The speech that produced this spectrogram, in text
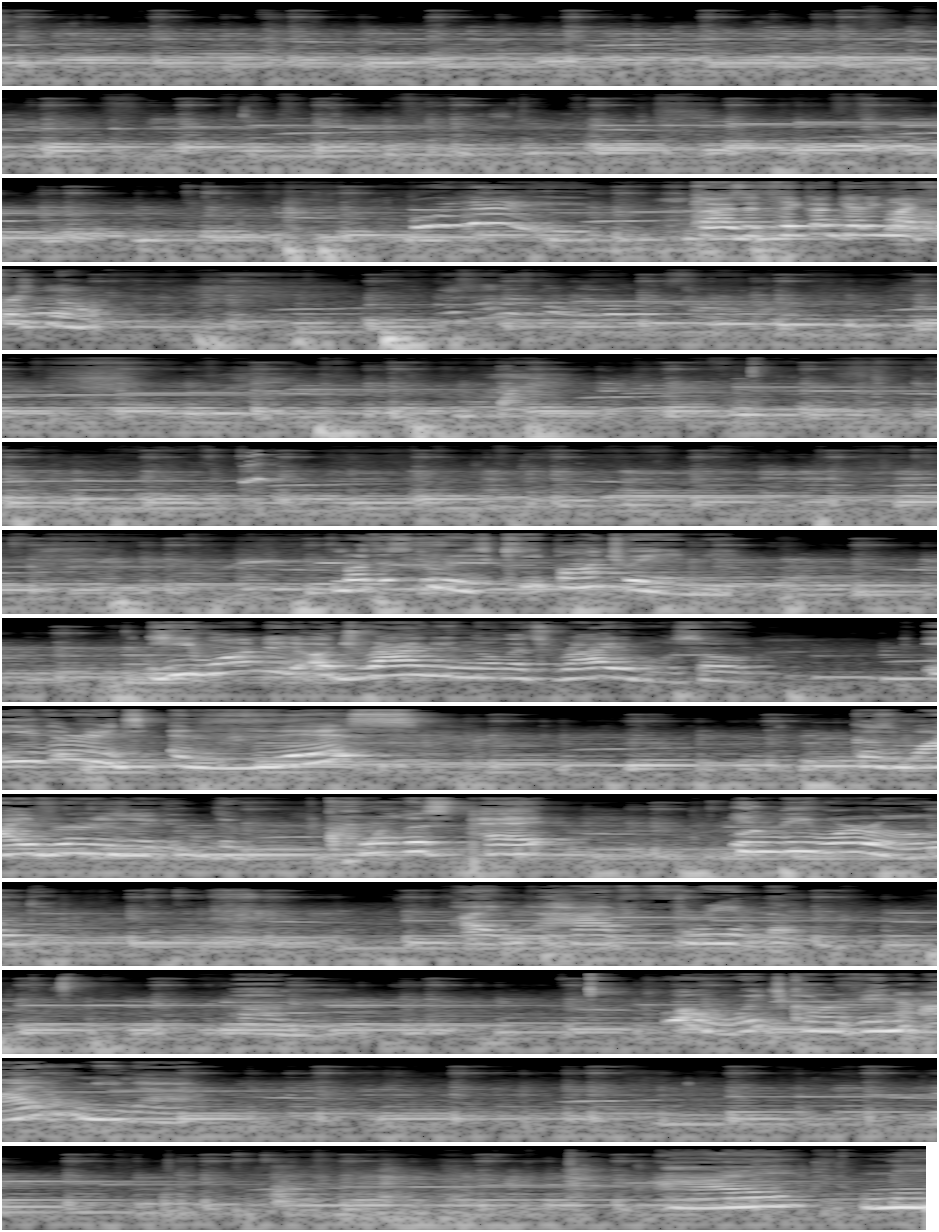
Oh, yay! Guys, I think I'm getting my first no. This dude is keep on trading me. He wanted a dragon though that's rideable, so either it's this, because Wyvern is like the coolest pet in the world. I have three of them. Um, whoa, witch carving, I don't need that. I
